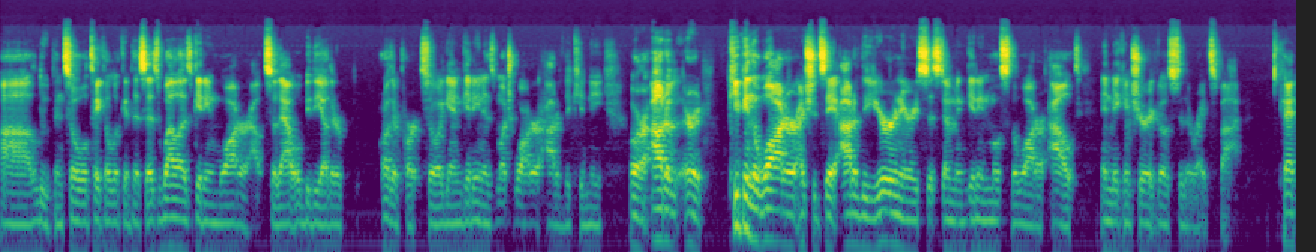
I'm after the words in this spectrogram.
uh, loop. And so we'll take a look at this as well as getting water out. So that will be the other other part. So again, getting as much water out of the kidney or out of or keeping the water, I should say, out of the urinary system and getting most of the water out and making sure it goes to the right spot. Okay.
